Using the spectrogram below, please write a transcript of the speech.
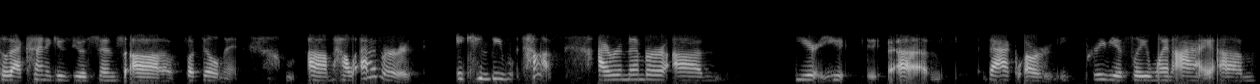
So that kind of gives you a sense of fulfillment. Um, however, it can be tough. I remember um, year, you, um, back or previously when I um,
